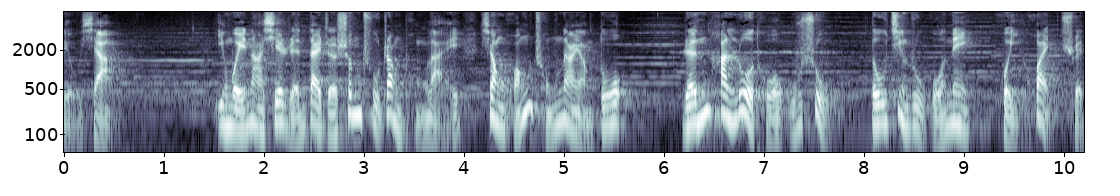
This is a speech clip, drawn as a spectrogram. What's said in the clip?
留下，因为那些人带着牲畜帐篷来，像蝗虫那样多，人和骆驼无数。都进入国内，毁坏全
